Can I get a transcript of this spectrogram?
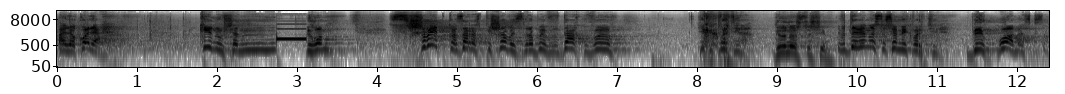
Алло, Коля, кинувся н- бігом. Швидко зараз пішов і зробив дах в. Яка квартира? 97. В 97-й квартирі. Бігом, я сказав.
